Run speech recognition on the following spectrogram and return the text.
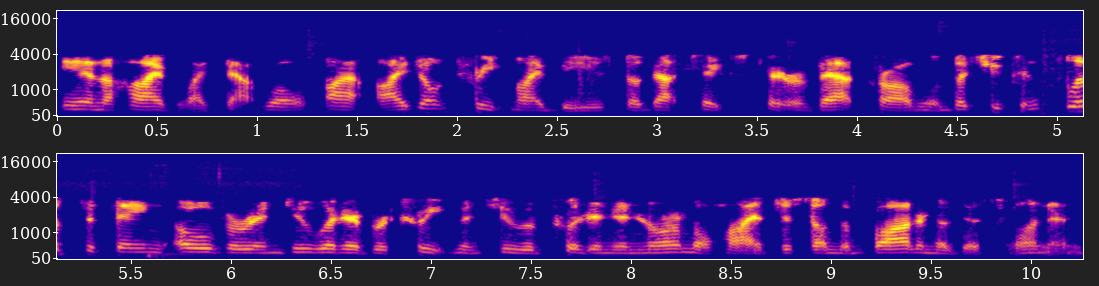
in a hive like that? Well, I, I don't treat my bees, so that takes care of that problem. But you can flip the thing over and do whatever treatments you would put in a normal hive just on the bottom of this one, and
